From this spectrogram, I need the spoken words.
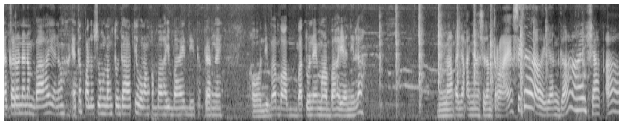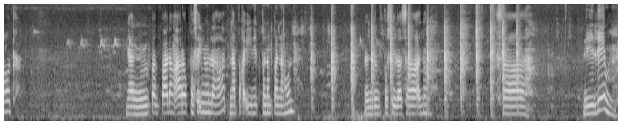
nagkaroon na ng bahay, ano. Ito, palusong lang to dati. Walang kabahay-bahay dito. Pero ngayon, oh, di ba- bato na yung mga bahayan nila. May mga kanya-kanya na silang tricycle. Ayan, guys. Shout out. Yan, pagpalang araw po sa inyong lahat. Napakainit po ng panahon. Nandun po sila sa ano, sa lilim.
